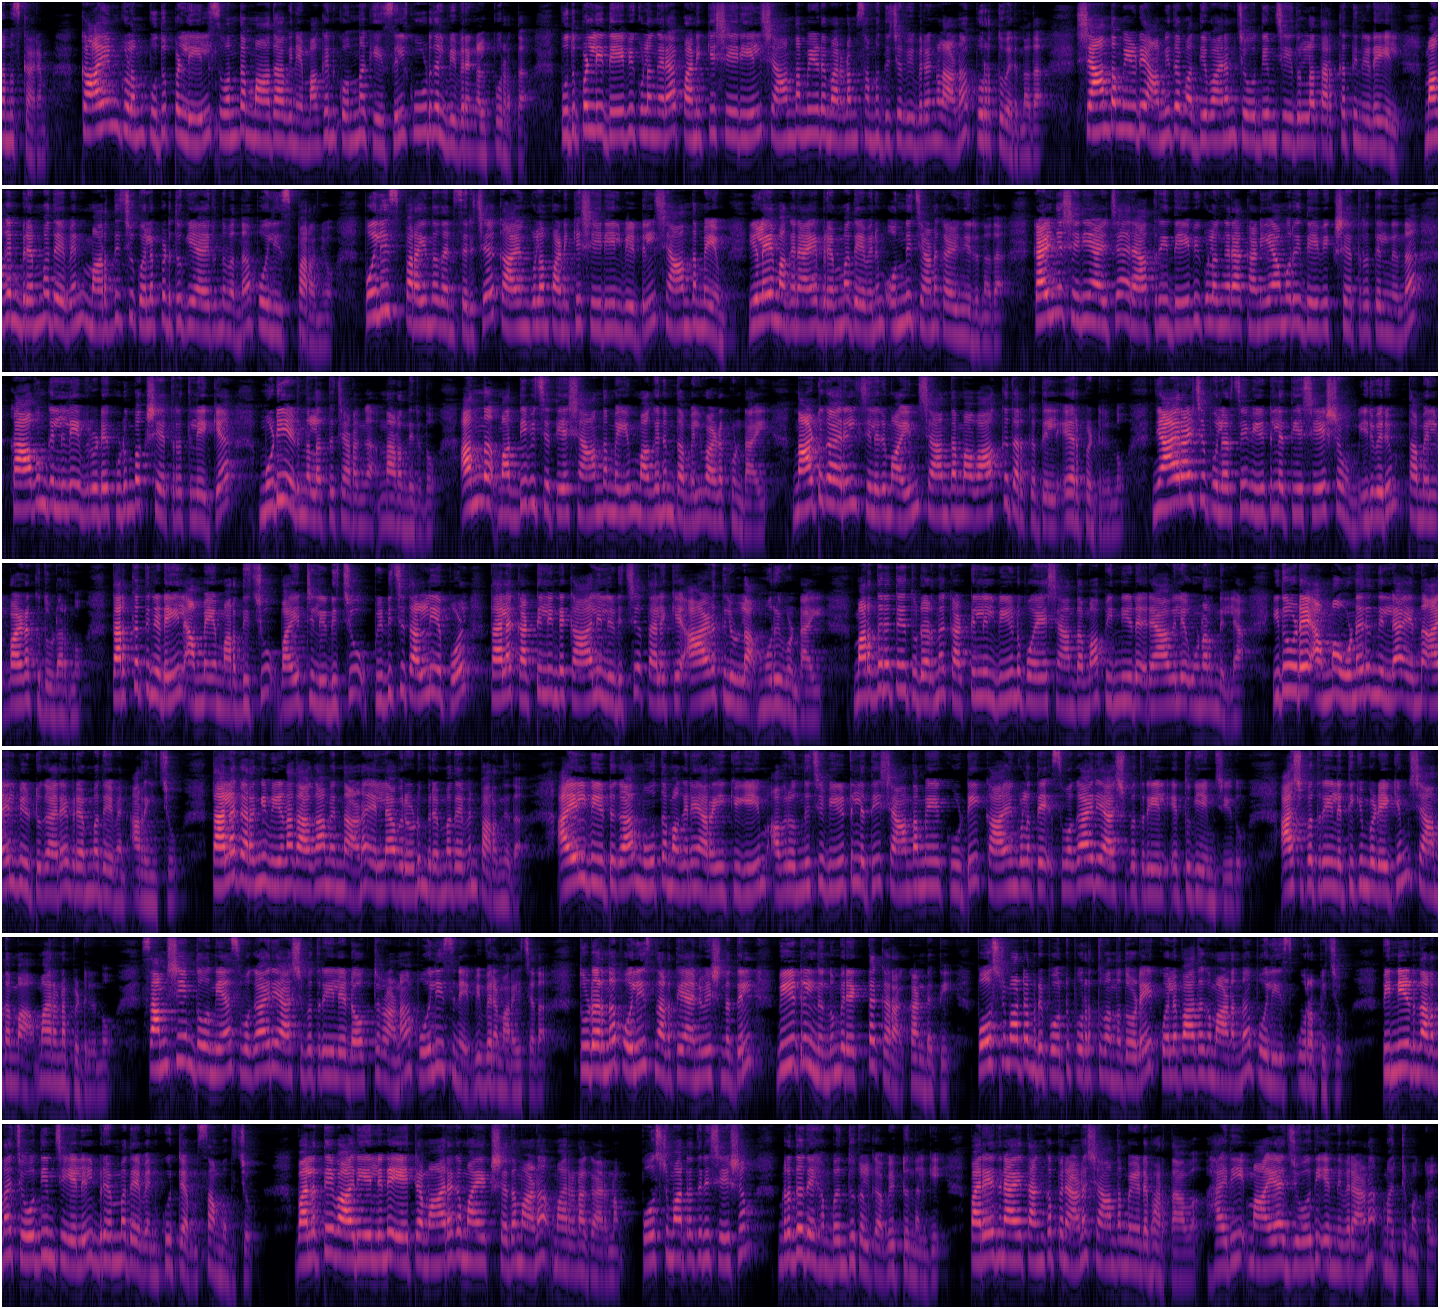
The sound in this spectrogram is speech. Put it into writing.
നമസ്കാരം. കായംകുളം പുതുപ്പള്ളിയിൽ സ്വന്തം മാതാവിനെ മകൻ കൊന്ന കേസിൽ കൂടുതൽ വിവരങ്ങൾ പുറത്ത്. പുതുപ്പള്ളി ദേവികുളങ്ങര പണിക്കശ്ശേരിയിൽ ശാന്തമ്മയുടെ മരണം സംബന്ധിച്ച വിവരങ്ങളാണ് പുറത്തുവരുന്നത്. ശാന്തമ്മയുടെ അമിത മദ്യപാനം ചോദ്യം ചെയ്തുള്ള തർക്കത്തിനിടയിൽ മകൻ ബ്രഹ്മദേവൻ മർദ്ദിച്ചു കൊലപ്പെടുത്തുകയായിരുന്നുവെന്ന് പോലീസ് പറഞ്ഞു. പോലീസ് പറയുന്നതനുസരിച്ച് കായംകുളം പണിക്കശ്ശേരിയിൽ വീട്ടിൽ ശാന്തമ്മയും ഇളയ മകനായ ബ്രഹ്മദേവനും ഒന്നിച്ചാണ് കഴിഞ്ഞിരുന്നത്. കഴിഞ്ഞ ശനിയാഴ്ച രാത്രി ദേവികുളങ്ങര കണിയാമുറി ദേവി ക്ഷേത്രത്തിൽ നിന്ന് കാവുങ്കല്ലിലെ ഇവരുടെ കുടുംബക്ഷേത്രത്തിലേക്ക് മുടിയെഴുന്നള്ളത്ത് ചടങ്ങ് നടന്നിരുന്നു. അന്ന് മദ്യപിച്ചെത്തിയ ശാന്തമ്മയും മകനും തമ്മിൽ വഴക്കുണ്ടായി. നാട്ടുകാരിൽ ചിലരുമായും ശാന്തമ്മ വാക്ക് തർക്കത്തിൽ ഏർപ്പെട്ടിരുന്നു. ഞായറാഴ്ച പുലർച്ചെ വീട്ടിലെത്തിയ ശേഷവും ഇരുവരും തമ്മിൽ വഴക്ക് തുടർന്നു. തർക്കത്തിനിടയിൽ അമ്മയെ മർദ്ദിച്ചു വയറ്റിലിടിച്ചു പിടിച്ചു തള്ളിയപ്പോൾ തല കട്ടിലിന്റെ കാലിലിടിച്ച് തലയ്ക്ക് ആഴത്തിലുള്ള മുറിവുണ്ടായി. മർദ്ദനത്തെ തുടർന്ന് കട്ടിലിൽ വീണുപോയ ശാന്തമ്മ പിന്നീട് രാവിലെ ഉണർന്നില്ല. ഇതോടെ അമ്മ ഉണരുന്നില്ല എന്ന് അയൽ വീട്ടുകാരെ ബ്രഹ്മദേവൻ അറിയിച്ചു. തല കറങ്ങി വീണതാകാമെന്നാണ് എല്ലാവരോടും ബ്രഹ്മദേവൻ പറഞ്ഞത്. അയൽ വീട്ടുകാർ മൂത്ത മകനെ അറിയിക്കുകയും അവരൊന്നിച്ച് വീട്ടിലെത്തി ശാന്തമ്മയെ കൂട്ടി കായംകുളത്തെ സ്വകാര്യ ആശുപത്രിയിൽ എത്തുകയും ചെയ്തു. ആശുപത്രിയിൽ എത്തിക്കുമ്പോഴേക്കും ശാന്തമ്മ മരണപ്പെട്ടിരുന്നു. സംശയം തോന്നിയ സ്വകാര്യ ആശുപത്രിയിലെ ഡോക്ടറാണ് പോലീസിനെ വിവരം അറിയിച്ചത് തുടർന്ന് പോലീസ് നടത്തിയ അന്വേഷണത്തിൽ വീട്ടിൽ നിന്നും രക്തക്കറ കണ്ടെത്തി. പോസ്റ്റ്മോർട്ടം റിപ്പോർട്ട് പുറത്തു വന്നതോടെ കൊലപാതകമാണെന്ന് പോലീസ് ഉറപ്പിച്ചു. പിന്നീട് നടന്ന ചോദ്യം ചെയ്യലിൽ ബ്രഹ്മദേവൻ കുറ്റം സമ്മതിച്ചു. വലത്തെ വാരിയലിന് ഏറ്റ മാരകമായ ക്ഷതമാണ് മരണകാരണം. പോസ്റ്റ്മോർട്ടത്തിന് ശേഷം മൃതദേഹം ബന്ധുക്കൾക്ക് വിട്ടു നൽകി. പരേതനായ തങ്കപ്പനാണ് ശാന്തമ്മയുടെ ഭർത്താവ്. ഹരി മായ ജ്യോതി എന്നിവരാണ് മറ്റു മക്കൾ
